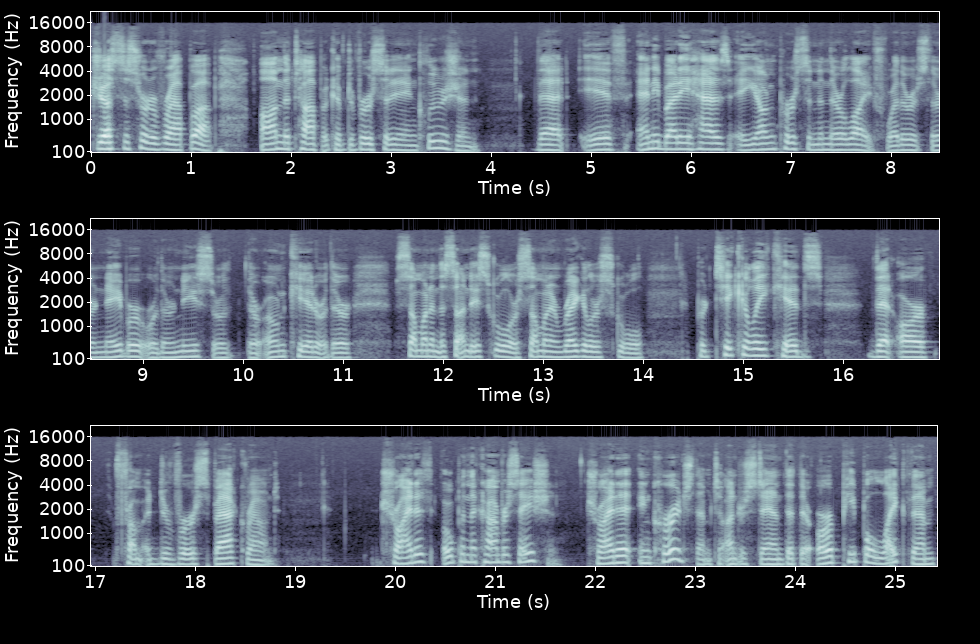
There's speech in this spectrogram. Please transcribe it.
just to sort of wrap up on the topic of diversity and inclusion, that if anybody has a young person in their life, whether it's their neighbor or their niece or their own kid or their someone in the Sunday school or someone in regular school, particularly kids that are from a diverse background, try to open the conversation. Try to encourage them to understand that there are people like them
